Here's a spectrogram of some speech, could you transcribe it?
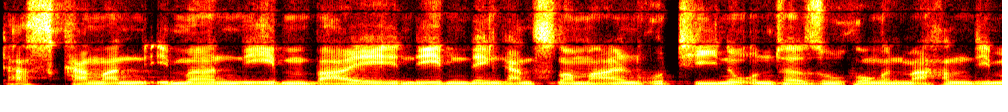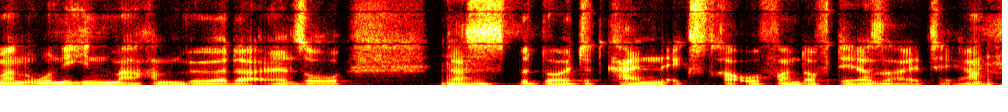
das kann man immer nebenbei, neben den ganz normalen Routineuntersuchungen machen, die man ohnehin machen würde. Also das mhm. bedeutet keinen extra Aufwand auf der Seite, ja.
